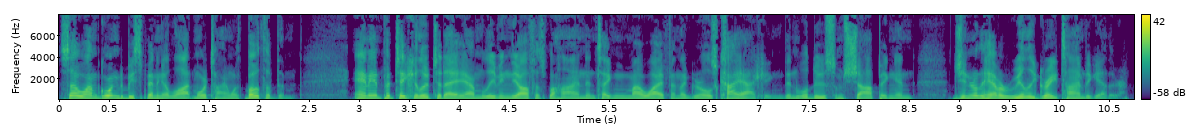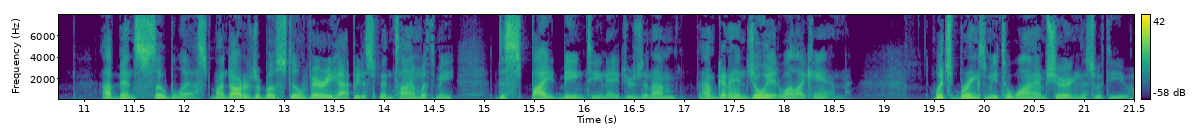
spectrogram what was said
So I'm going to be spending a lot more time with both of them. And in particular, today I'm leaving the office behind and taking my wife and the girls kayaking. Then we'll do some shopping and generally have a really great time together. I've been so blessed. My daughters are both still very happy to spend time with me despite being teenagers, and I'm I'm going to enjoy it while I can. Which brings me to why I'm sharing this with you.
